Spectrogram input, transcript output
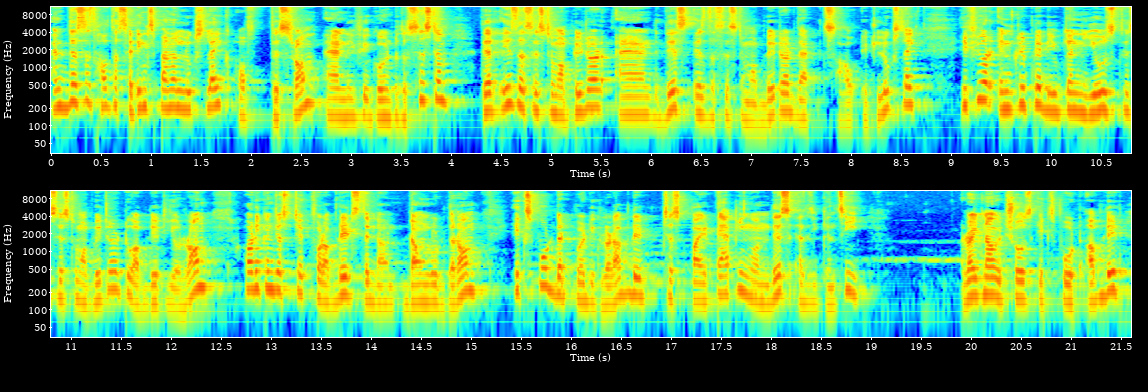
And this is how the settings panel looks like of this ROM. And if you go into the system, there is a system updater and this is the system updater. That's how it looks like. If you are encrypted, you can use the system updater to update your ROM or you can just check for updates then download the ROM, export that particular update just by tapping on this as you can see. Right now it shows export update.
